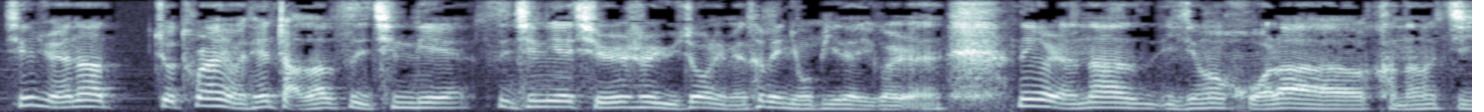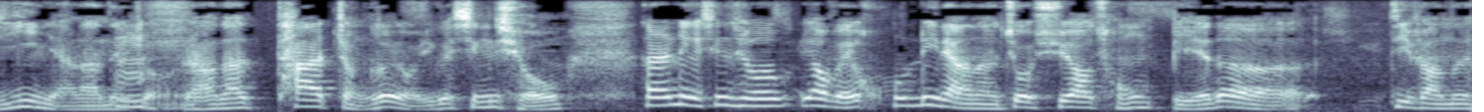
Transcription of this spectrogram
星爵呢就突然有一天找到了自己亲爹，自己亲爹其实是宇宙里面特别牛逼的一个人，那个人呢已经活了可能几亿年了那种，然后他他整个有一个星球，但是那个星球要维护力量呢，就需要从别的。地方的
